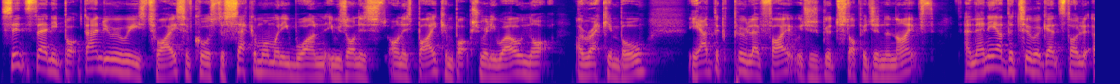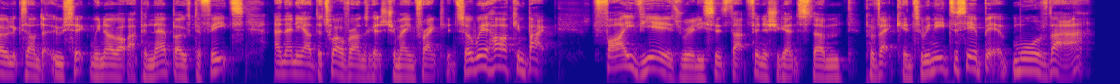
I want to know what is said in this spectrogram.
Since then, he boxed Andy Ruiz twice. Of course, the second one when he won, he was on his on his bike and boxed really well, not a wrecking ball. He had the Pulev fight, which is a good stoppage in the ninth. And then he had the two against Alexander Usyk. We know what happened there, both defeats. And then he had the 12 rounds against Jermaine Franklin. So we're harking back five years really since that finish against um, Povetkin. So we need to see a bit more of that,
